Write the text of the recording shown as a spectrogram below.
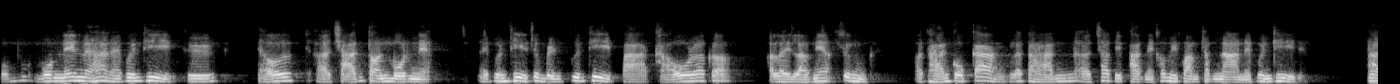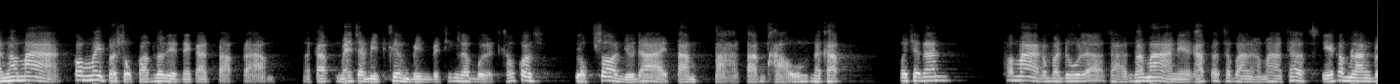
ผมผมเน้นนะฮะในพื้นที่คือแถวฉานตอนบนเนี่ย ในพื้นที่ซึ่งเป็นพื้นที่ป่าเขาแล้วก็อะไรเหล่านี้ซึ่ง ทหารโกก้าง และทหารชาติพันธุ์เนี่ยเขามีความชำนาญในพื้นที่เนี่ยทหารพม่าก็ไม่ประสบความสำเร็จในการปราบปรามนะครับ แม้จะมีเครื่องบินไปทิ้งระเบิดเขาก็หลบซ่อนอยู่ได้ตามป่าตามเขานะครับ เพราะฉะนั้นพม่าก็มาดูแล้วทหารพม่าเนี่ยครับรัฐบาลพม่าถ้าเสียกำลังไป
